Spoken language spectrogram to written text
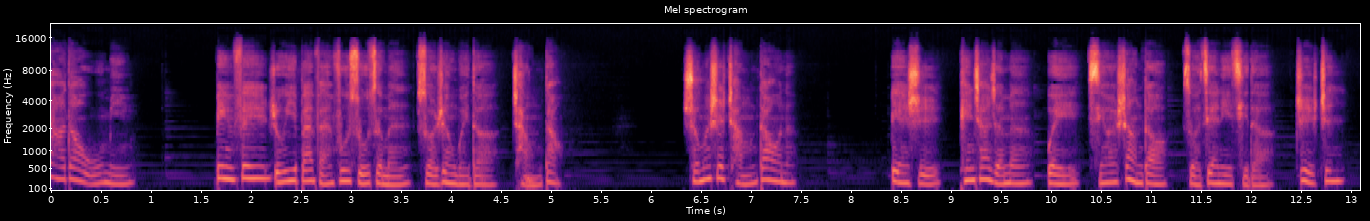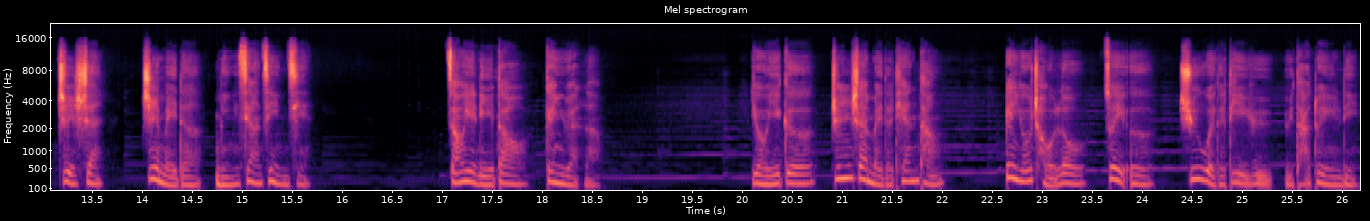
大道无名，并非如一般凡夫俗子们所认为的常道。什么是常道呢？便是平常人们为形而上道所建立起的至真、至善、至美的名相境界，早已离道更远了。有一个真善美的天堂，便有丑陋、罪恶、虚伪的地狱与它对立。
